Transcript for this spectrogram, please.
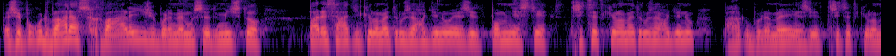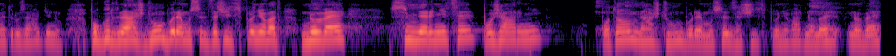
Takže pokud vláda schválí, že budeme muset místo 50 km za hodinu, jezdit po městě 30 km za hodinu, pak budeme jezdit 30 km za hodinu. Pokud náš dům bude muset začít splňovat nové směrnice požární, potom náš dům bude muset začít splňovat nové, nové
